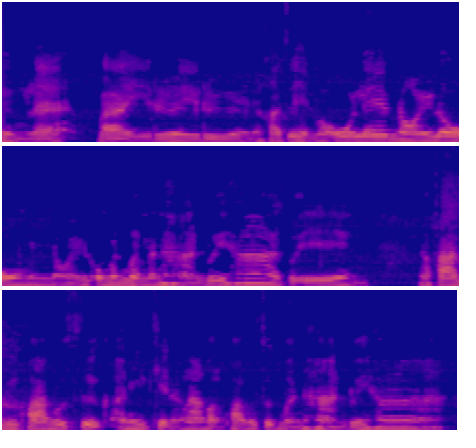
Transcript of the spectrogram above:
1 และไปเรื่อยๆนะคะ จะเห็นว่าโอเลขน้อยลงมันน้อยลงมันเหมือนมันหารด้วย 5 ตัวเองนะคะ มีความรู้สึกอันนี้เขียนข้างล่างก่อนความรู้สึกเหมือนหารด้วย 5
